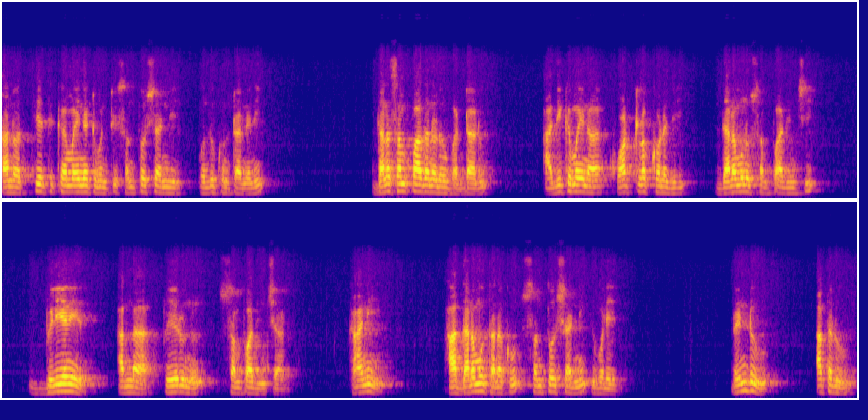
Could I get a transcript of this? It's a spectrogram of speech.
తాను అత్యధికమైనటువంటి సంతోషాన్ని పొందుకుంటానని ధన సంపాదనలో పడ్డాడు. అధికమైన కోట్ల కొలది ధనమును సంపాదించి బిలియనీర్ అన్న పేరును సంపాదించాడు. కానీ ఆ ధనము తనకు సంతోషాన్ని ఇవ్వలేదు. రెండు అతడు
